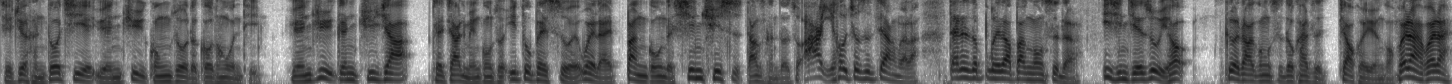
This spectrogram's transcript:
解决很多企业远距工作的沟通问题。远距跟居家在家里面工作一度被视为未来办公的新趋势。当时很多人说啊，以后就是这样的了，大家都不会到办公室的。疫情结束以后，各大公司都开始叫回员工回来，回来，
